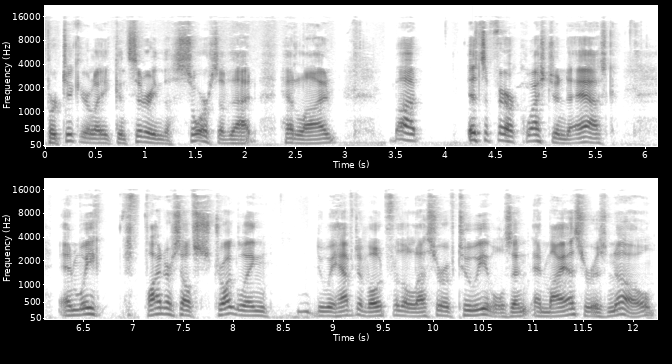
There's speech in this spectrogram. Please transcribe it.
particularly considering the source of that headline. But it's a fair question to ask, and we find ourselves struggling. Do we have to vote for the lesser of two evils? And and my answer is no.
